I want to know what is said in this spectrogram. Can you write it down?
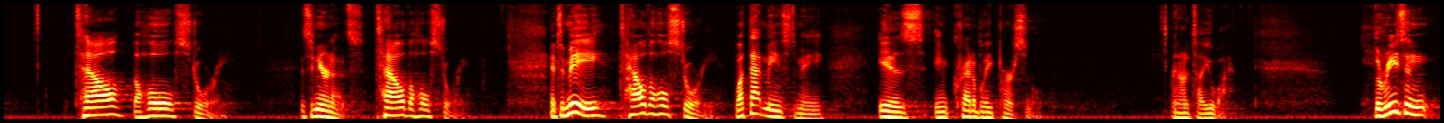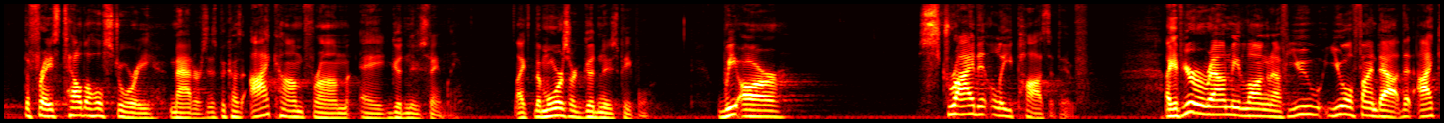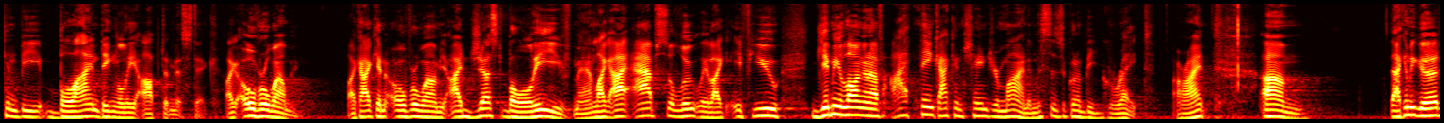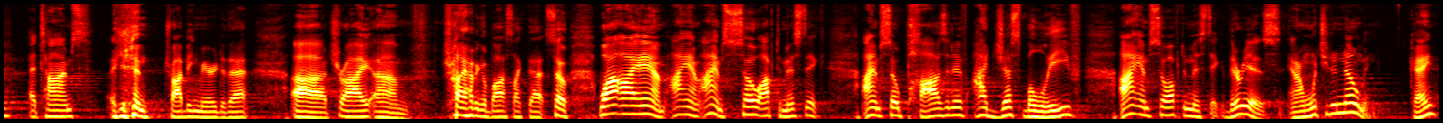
Tell the whole story. It's in your notes. Tell the whole story. And to me, tell the whole story, what that means to me is incredibly personal. And I'll tell you why. The reason the phrase tell the whole story matters is because I come from a good news family. Like the Moors are good news people. We are stridently positive. Like if you're around me long enough, you, you will find out that I can be blindingly optimistic, like overwhelming. Like I can overwhelm you. I just believe, man. Like I absolutely, like if you give me long enough, I think I can change your mind and this is going to be great. All right? Um, that can be good at times. Again, try being married to that. Uh, try, um, try having a boss like that. So while I am, I am, I am so optimistic. I am so positive. I just believe. I am so optimistic. There is, and I want you to know me, okay?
